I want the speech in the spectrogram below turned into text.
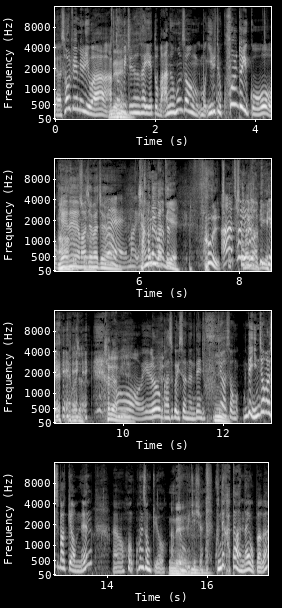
야, 서울 패밀리와 악동 네. 뮤지션 사이에 또 많은 혼성, 뭐, 이를테면 쿨도 있고. 네, 아, 네, 그렇죠. 맞아요, 맞아요. 네, 막 장르 같은. 쿨. 아, 철이와 미에. 미에. 맞아. 철이와 미에. 어, 여러 가수가 있었는데, 이제 후기여서. 근데 인정할 수밖에 없는, 어, 혼- 혼성 듀오, 악동 네. 뮤지션. 군대 갔다 왔나요, 오빠가?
